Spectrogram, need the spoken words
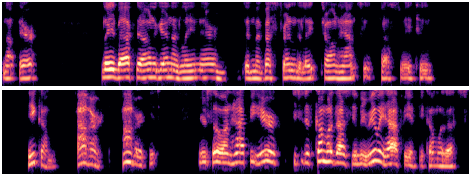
not there. Laid back down again. I laying there, and then my best friend, the late John Hance, who passed away too, he come, Albert, Albert, you're so unhappy here. You should just come with us. You'll be really happy if you come with us.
